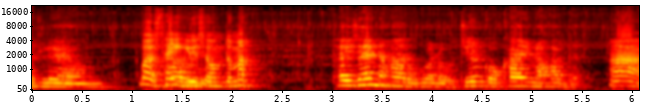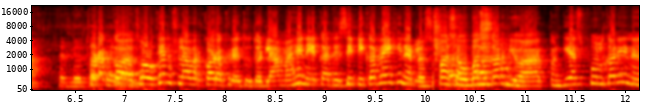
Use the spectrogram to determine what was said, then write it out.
એટલે બસ થઈ ગયું છે આમ તો માં. થઈ જાય ને સારું બોલો ઝીણકો ખાઈ ને હાગે. હા. થોડાક થોડુંક હે ને ફ્લાવર કડક રહેતું હતું. એટલે આમાં હે ને એકાદી સીટી કરી નાખીને એટલે પાછો બંધ કરી દો આ પણ ગેસ ફૂલ કરીને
